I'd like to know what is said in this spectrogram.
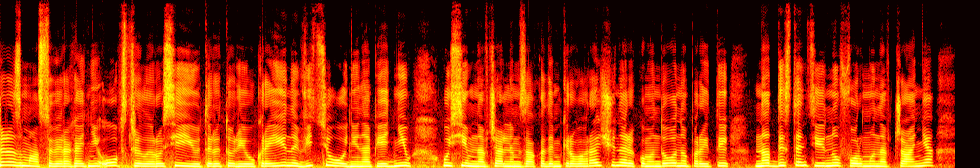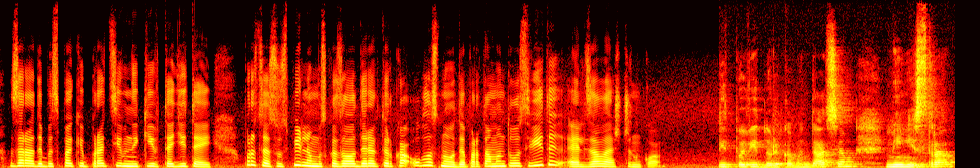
Через масові ракетні обстріли Росією території України від сьогодні на 5 днів усім навчальним закладам Кіровоградщини рекомендовано перейти на дистанційну форму навчання заради безпеки працівників та дітей. Про це Суспільному сказала директорка обласного департаменту освіти Ельза Лещенко. Відповідно рекомендаціям міністра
